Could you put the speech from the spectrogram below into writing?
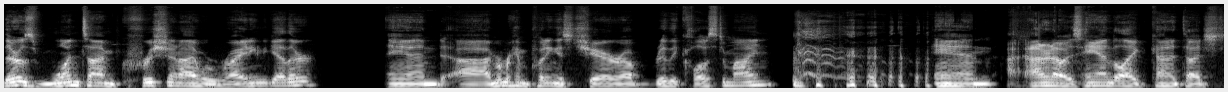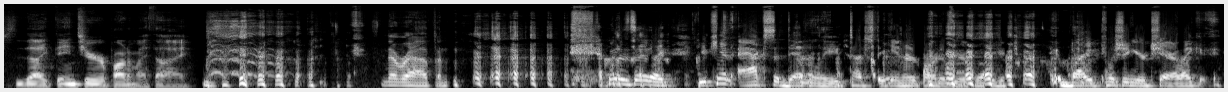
There was one time Christian and I were riding together, and uh, I remember him putting his chair up really close to mine, and I, I don't know, his hand like kind of touched like the interior part of my thigh. it's never happened. I would say, like, you can't accidentally touch the inner part of your leg by pushing your chair. Like,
